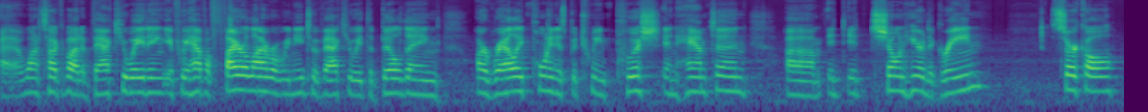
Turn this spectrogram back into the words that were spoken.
I want to talk about evacuating. If we have a fire alarm or we need to evacuate the building, our rally point is between PUSH and Hampton. Um, it, it's shown here in the green circle.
